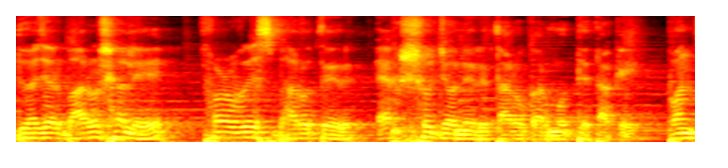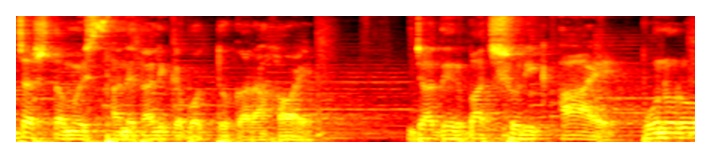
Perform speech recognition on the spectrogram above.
দু হাজার বারো সালে ফরওয়েস ভারতের একশো জনের তারকার মধ্যে তাকে পঞ্চাশতম স্থানে তালিকাবদ্ধ করা হয়। যাদের বাৎসরিক আয় পনেরো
